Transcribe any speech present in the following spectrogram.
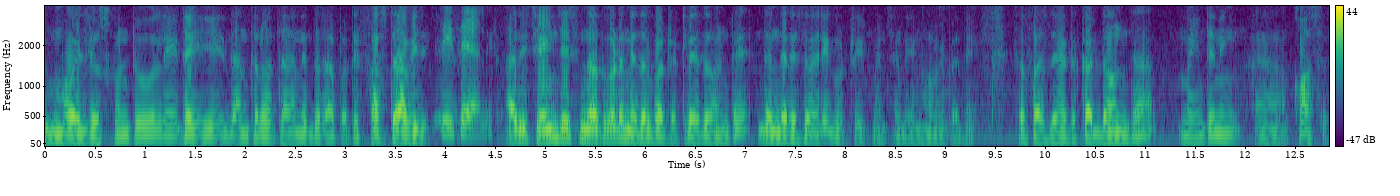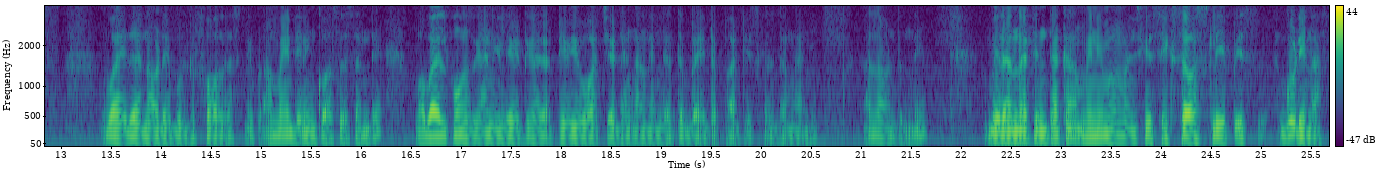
మొబైల్ చూసుకుంటూ లేట్ అయ్యి దాని తర్వాత నిద్ర రాకపోతే ఫస్ట్ అవి తీసేయాలి. అది చేంజ్ చేసిన తర్వాత కూడా నిద్ర పట్టట్లేదు అంటే then there is a very good treatments అండి in homeopathy so first they have to cut down the maintaining causes why they are not able to follow sleep uh maintaining causes అంటే మొబైల్ ఫోన్స్ కానీ లేట్గా టీవీ వాచ్ చేయడం కానీ లేకపోతే బయట పార్టీస్కి వెళ్ళడం కానీ అలా ఉంటుంది. మీరు అన్నట్టు ఇంతక మినిమం మనిషికి six hours sleep is good enough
